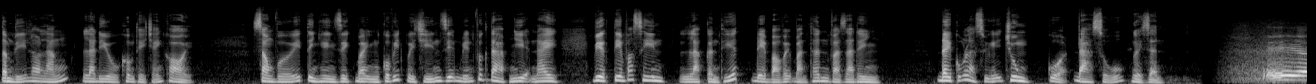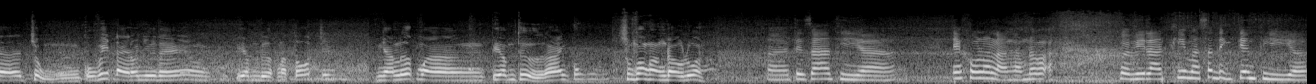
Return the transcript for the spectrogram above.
tâm lý lo lắng là điều không thể tránh khỏi. Song với tình hình dịch bệnh COVID-19 diễn biến phức tạp như hiện nay, việc tiêm vaccine là cần thiết để bảo vệ bản thân và gia đình. Đây cũng là suy nghĩ chung của đa số người dân cái ờ, chủng covid này nó như thế tiêm được là tốt chứ. Nhà nước mà tiêm thử anh cũng xung phong hàng đầu luôn. À, thực ra thì à, em không lo lắng lắm đâu ạ. Bởi vì là khi mà xác định tiêm thì à,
